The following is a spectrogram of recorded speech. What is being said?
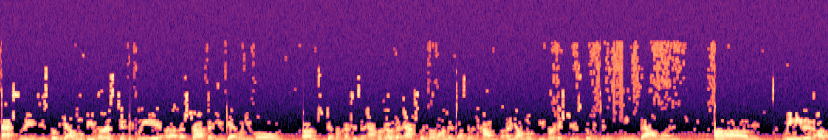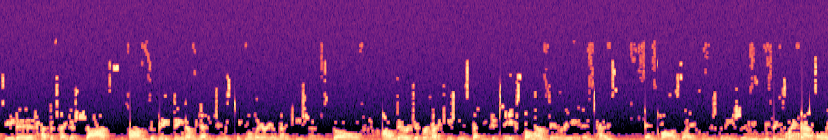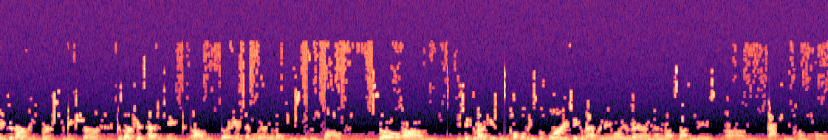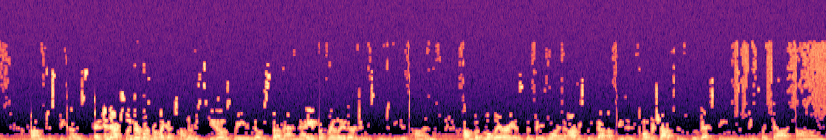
actually, so yellow fever is typically a, a shot that you get when you go um, to different countries in Africa, but actually Rwanda doesn't have a yellow fever issue, so we didn't need that one. Um, we needed updated hepatitis shots. Um, the big thing that we had to do was take malaria medication. So um, there are different medications that you could take. Some are very intense and cause like hallucinations and things like that. So we did our research to make sure because our kids had to take um, the anti-malaria medications as well. So um, you take the medications a couple days before, you take them every day while you're there, and then about seven days um, after you come home. Um, just because, and, and actually there wasn't like a ton of mosquitoes. We noticed them at night, but really there didn't seem to be a ton. Um, but malaria is the big one. Obviously, we got updated COVID shots and flu vaccines and things like that. Um,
